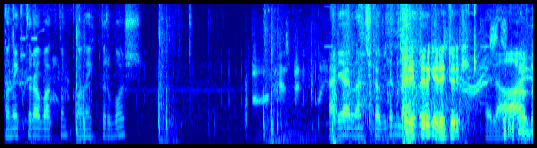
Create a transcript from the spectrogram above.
Connector'a baktım. Connector boş. Her yerden çıkabilir. Nerede? Elektrik elektrik. Helal. Nerede?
